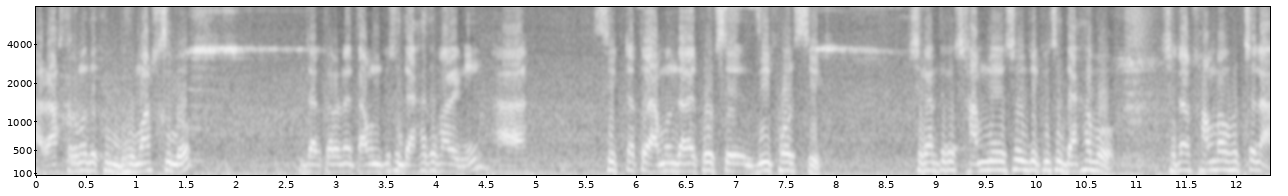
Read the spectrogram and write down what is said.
আর রাস্তার মধ্যে খুব ঘুম আসছিল, যার কারণে তেমন কিছু দেখাতে পারিনি। আর সিটটা তো এমন জায়গায় পড়ছে, জি ফোর সিট। সেখান থেকে সামনে এসেও যে কিছু দেখাবো, সেটাও সম্ভব হচ্ছে না।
